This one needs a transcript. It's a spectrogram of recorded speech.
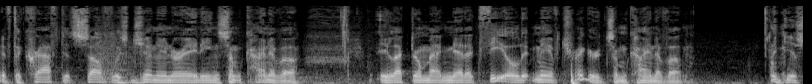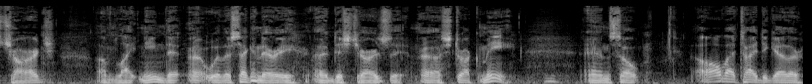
If the craft itself was generating some kind of a electromagnetic field, it may have triggered some kind of a, a discharge of lightning that uh, with a secondary uh, discharge that uh, struck me, and so all that tied together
